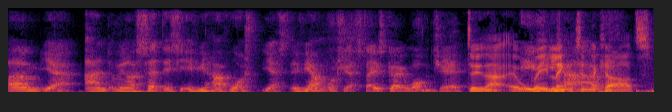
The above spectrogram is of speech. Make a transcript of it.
Um, yeah, and I mean, I said this. If you have watched, yes, if you haven't watched yesterday's, go watch it. Do that. It'll If be you linked in the have- cards.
